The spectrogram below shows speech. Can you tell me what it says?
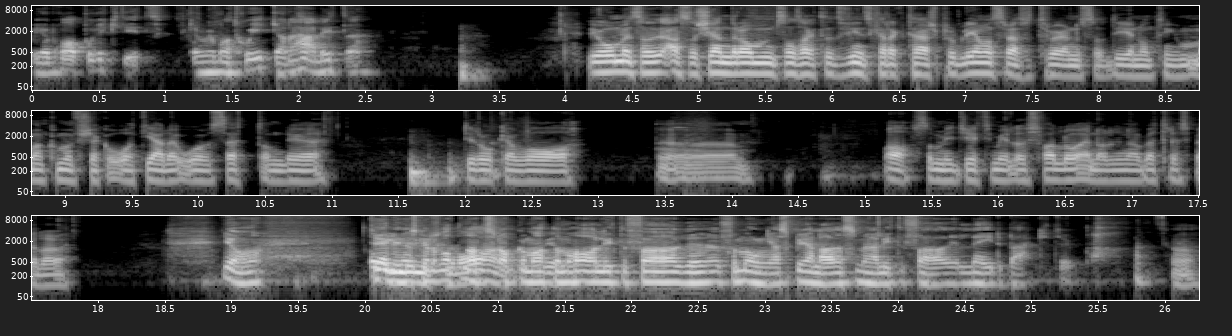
vi är bra på riktigt. Kan vi bara tweaka det här lite? Jo, men så, alltså, känner de som sagt att det finns karaktärsproblem och sådär så tror jag att det är någonting man kommer försöka åtgärda oavsett om det, det råkar vara uh, ja, som i JT Millers fall då, en av dina bättre spelare. Ja, tydligen ska det vara något snack om att de har lite för, för många spelare som är lite för laid back. Typ. Ja.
